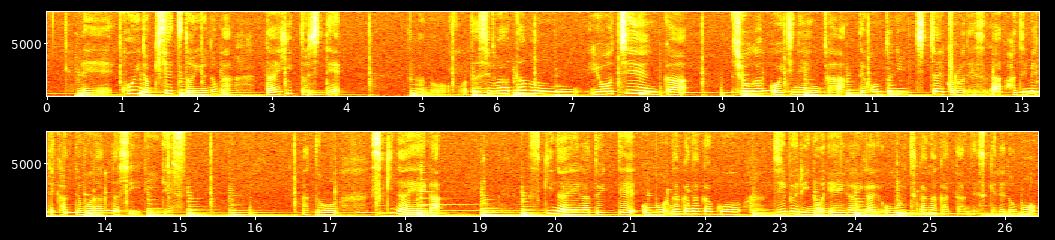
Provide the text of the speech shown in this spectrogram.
「えー、恋の季節」というのが大ヒットして私は多分幼稚園か小学校1年かで本当にちっちゃい頃ですが初めて買ってもらった CD です。あと好きな映画。好きな映画といってなかなかこうジブリの映画以外思いつかなかったんですけれども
